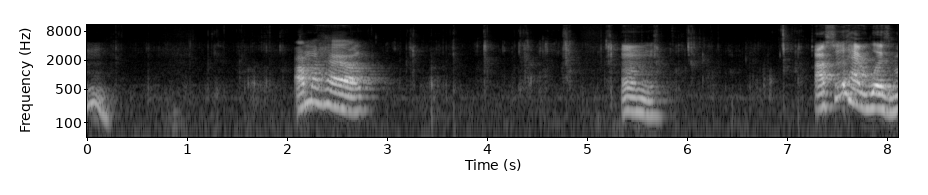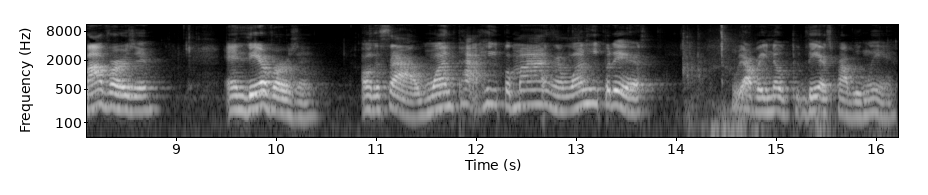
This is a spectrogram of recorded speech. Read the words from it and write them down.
mm. I'm gonna have um I should have was my version and their version on the side. One pot heap of mine and one heap of theirs. We already know theirs probably win.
